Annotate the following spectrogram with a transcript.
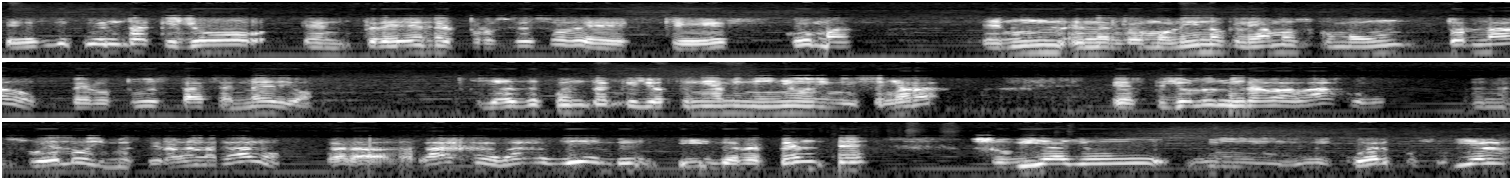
es de cuenta que yo entré en el proceso de que es coma en un en el remolino que le llamamos como un tornado, pero tú estás en medio. Y haz de cuenta que yo tenía a mi niño y mi señora, este, yo los miraba abajo en el suelo y me tiraban la mano para baja, baja bien, bien, y de repente subía yo, mi, mi cuerpo subía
